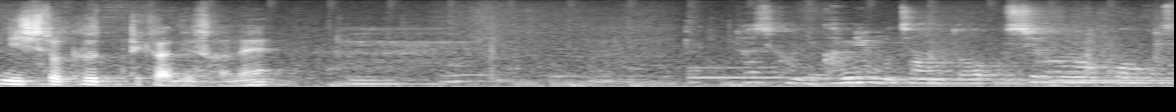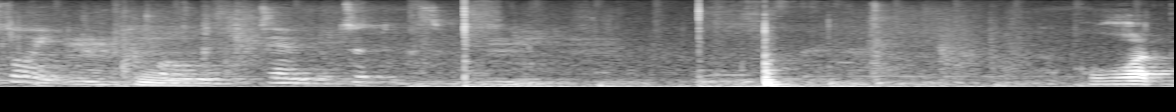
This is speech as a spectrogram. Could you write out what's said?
にしとくって感じですかね、うん、確かに髪もちゃんと後ろのこう細いところも全部映ってますもんね、うん、ここが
